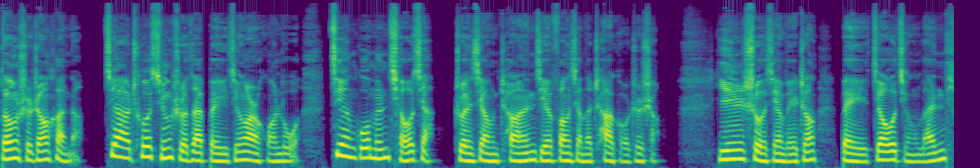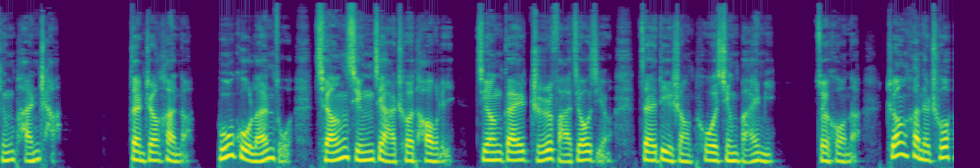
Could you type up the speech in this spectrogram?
当时张翰呢驾车行驶在北京二环路建国门桥下转向长安街方向的岔口之上。因涉嫌违章被交警拦停盘查，但张翰呢不顾拦阻，强行驾车逃离，将该执法交警在地上拖行百米。最后呢，张翰的车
